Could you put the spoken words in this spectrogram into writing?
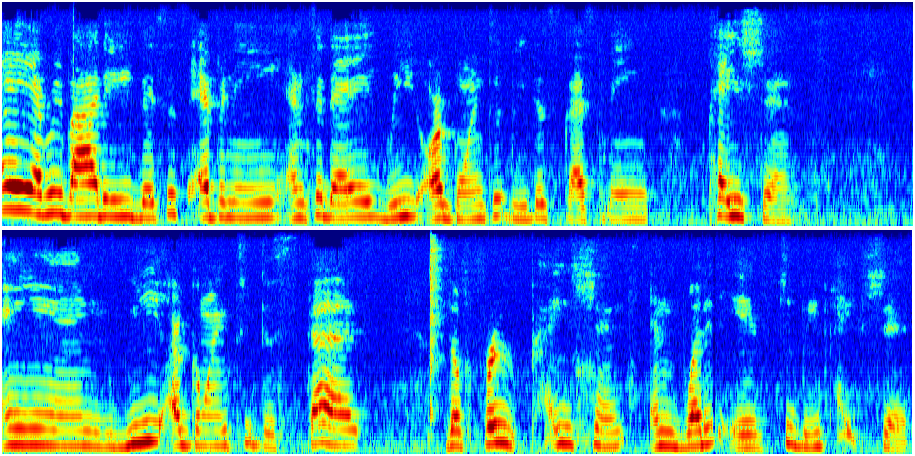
Hey everybody, this is Ebony, and today we are going to be discussing patience. And we are going to discuss the fruit patience and what it is to be patient.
